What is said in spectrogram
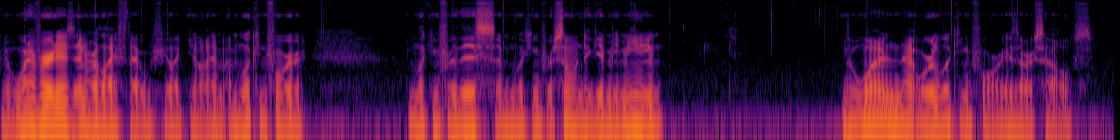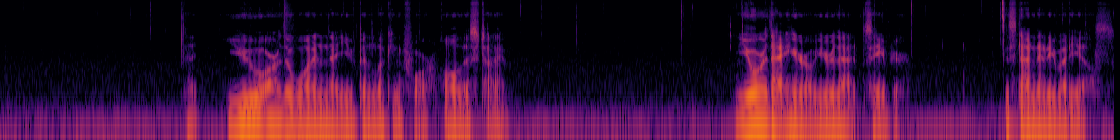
you know, whatever it is in our life that we feel like, you know, I'm, I'm looking for, I'm looking for this, I'm looking for someone to give me meaning. The one that we're looking for is ourselves. That you are the one that you've been looking for all this time. You're that hero, you're that savior. It's not anybody else.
